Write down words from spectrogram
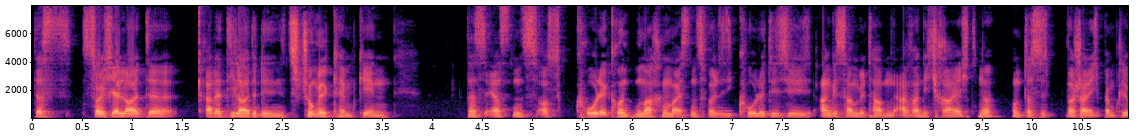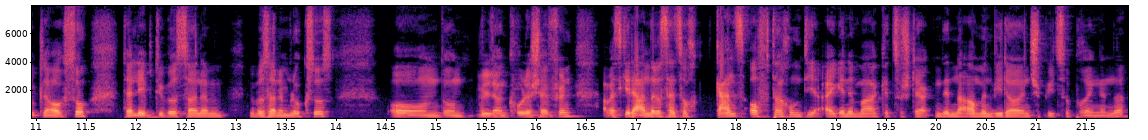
dass solche Leute, gerade die Leute, die ins Dschungelcamp gehen, das erstens aus Kohlegründen machen, meistens weil die Kohle, die sie angesammelt haben, einfach nicht reicht. Ne? Und das ist wahrscheinlich beim Glückler auch so. Der lebt über seinem, über seinem Luxus. Und, und will dann Kohle scheffeln. Aber es geht andererseits auch ganz oft darum, die eigene Marke zu stärken, den Namen wieder ins Spiel zu bringen, ne?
